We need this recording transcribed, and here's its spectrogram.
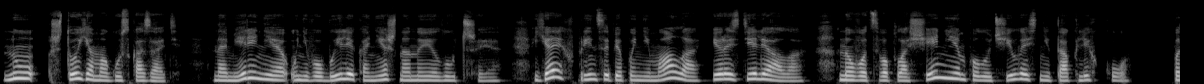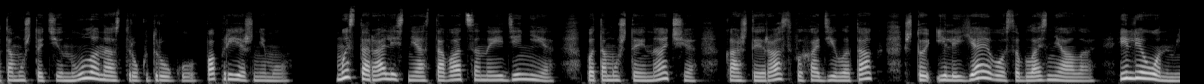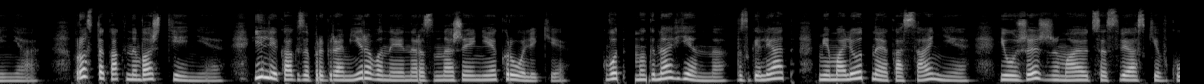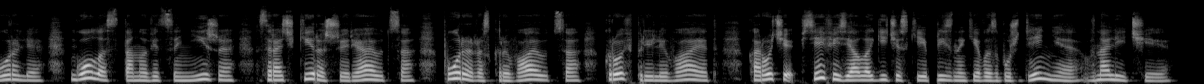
Ну, что я могу сказать? Намерения у него были, конечно, наилучшие. Я их, в принципе, понимала и разделяла, но вот с воплощением получилось не так легко потому что тянуло нас друг к другу по-прежнему. Мы старались не оставаться наедине, потому что иначе каждый раз выходило так, что или я его соблазняла, или он меня. Просто как наваждение, или как запрограммированные на размножение кролики. Вот мгновенно взгляд, мимолетное касание, и уже сжимаются связки в горле, голос становится ниже, зрачки расширяются, поры раскрываются, кровь приливает. Короче, все физиологические признаки возбуждения в наличии.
